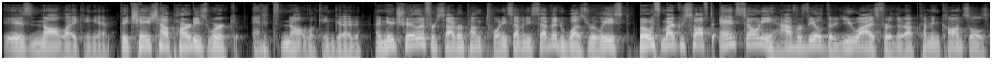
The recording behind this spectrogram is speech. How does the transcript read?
is not liking it. They changed how parties work, and it's not looking good. A new trailer for Cyberpunk 2077 was released. Both Microsoft and Sony have revealed their UIs for their upcoming consoles.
